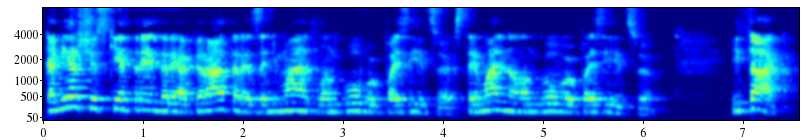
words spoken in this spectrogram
коммерческие трейдеры, операторы занимают лонговую позицию, экстремально лонговую позицию. Итак,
